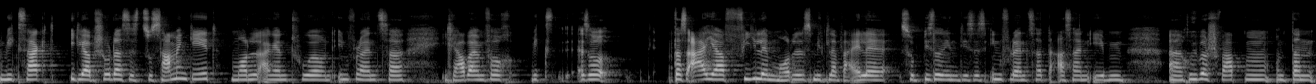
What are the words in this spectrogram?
wie gesagt, ich glaube schon, dass es zusammengeht, Modelagentur und Influencer. Ich glaube einfach, also dass auch ja viele Models mittlerweile so ein bisschen in dieses Influencer-Dasein eben äh, rüberschwappen und dann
